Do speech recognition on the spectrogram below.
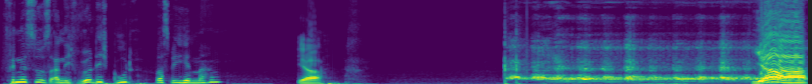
findest du es eigentlich wirklich gut, was wir hier machen? Ja. Ja!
